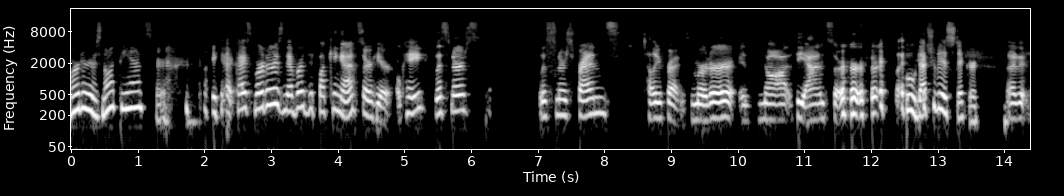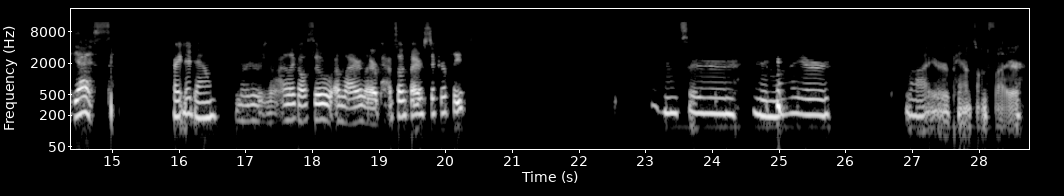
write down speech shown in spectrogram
Murder is not the answer. like, Yeah, guys, murder is never the fucking answer here. Okay, listeners, listeners, friends, tell your friends, murder is not the answer. Like, oh, that should be a sticker. yes, Writing it down. murder is not. I like also a liar, liar, pants on fire sticker, please. Answer and liar, liar, pants on fire.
